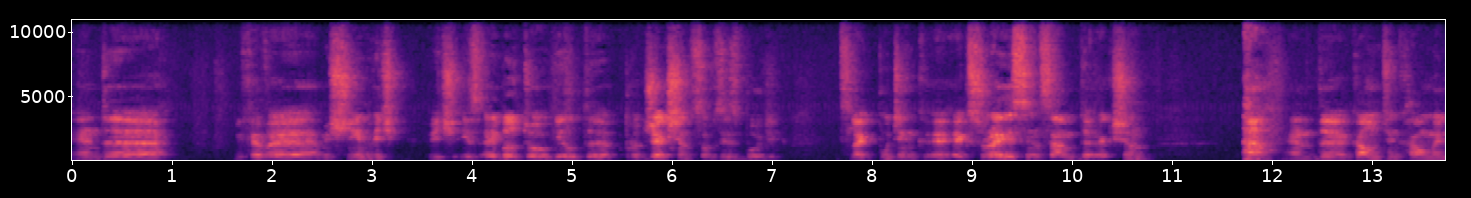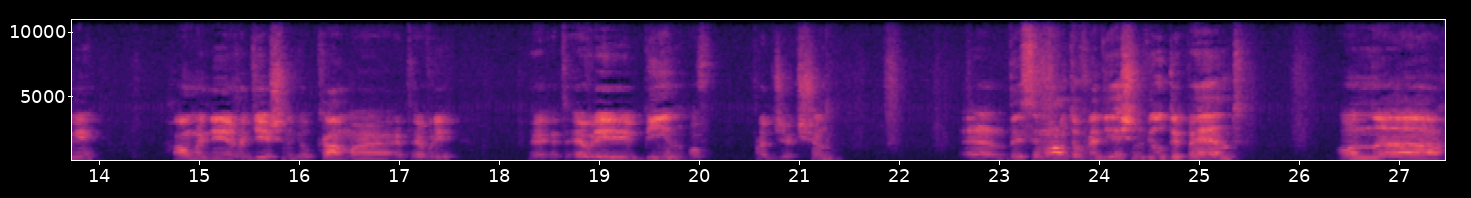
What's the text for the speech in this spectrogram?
and uh, we have a machine which, which is able to build uh, projections of this body. It's like putting uh, X-rays in some direction and uh, counting how many how many radiation will come uh, at every at every beam of projection and this amount of radiation will depend on uh,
